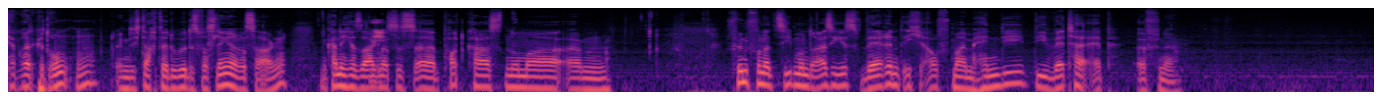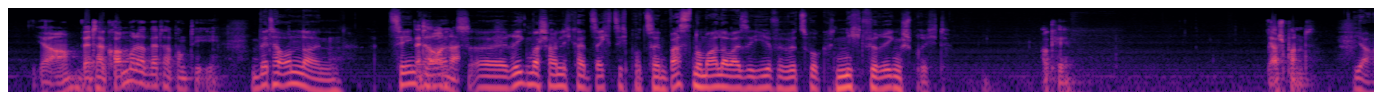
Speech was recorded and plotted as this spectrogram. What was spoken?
Ich habe gerade getrunken und ich dachte, du würdest was Längeres sagen. Dann kann ich ja sagen, nee. dass es äh, Podcast Nummer ähm, 537 ist, während ich auf meinem Handy die Wetter-App öffne. Ja, wetter.com oder wetter.de? Wetter Online. 10 Wetter Grad, äh, Regenwahrscheinlichkeit 60 Prozent, was normalerweise hier für Würzburg nicht für Regen spricht. Okay. Ja, spannend. Ja,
